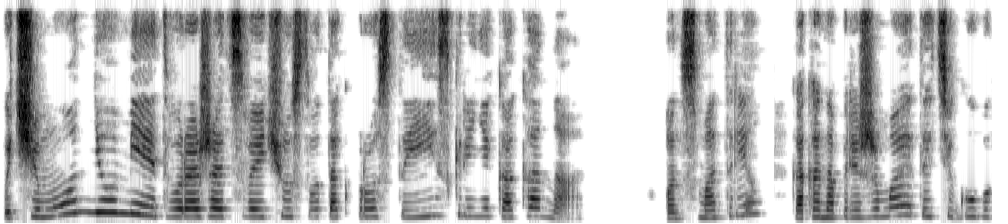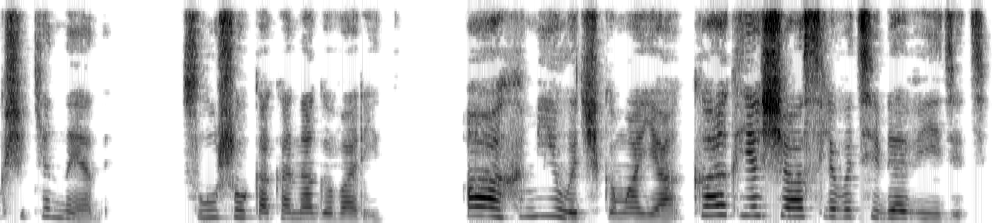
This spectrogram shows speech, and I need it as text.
Почему он не умеет выражать свои чувства так просто и искренне, как она? Он смотрел, как она прижимает эти губы к щеке Неды, слушал, как она говорит. «Ах, милочка моя, как я счастлива тебя видеть!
